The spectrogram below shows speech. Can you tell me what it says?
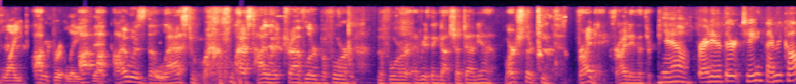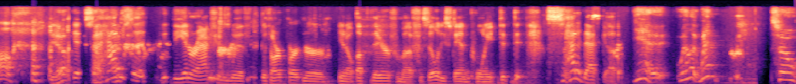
flight corporately I, that I, I, was the last last highlight traveler before before everything got shut down. Yeah, March thirteenth, Friday, Friday the thirteenth. Yeah, Friday the thirteenth. I recall. yeah. So how does the the interaction with with our partner, you know, up there from a facility standpoint, did, did, how did that go? Yeah, well, it went so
